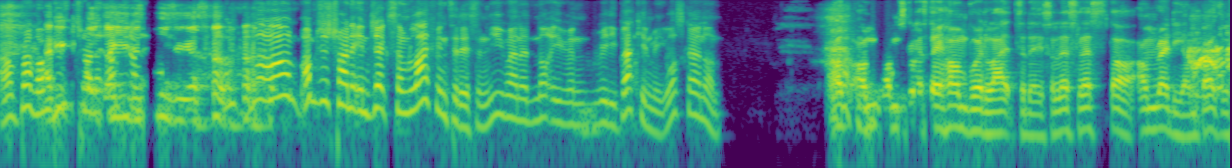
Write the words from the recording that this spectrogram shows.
um, brother, I'm Have you just trying to. or I'm you trying just pausing yourself? Bro? no, I'm, I'm just trying to inject some life into this, and you man are not even really backing me. What's going on? I'm, I'm, I'm just gonna stay humble and light today. So let's let's start. I'm ready. I'm buzzing.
